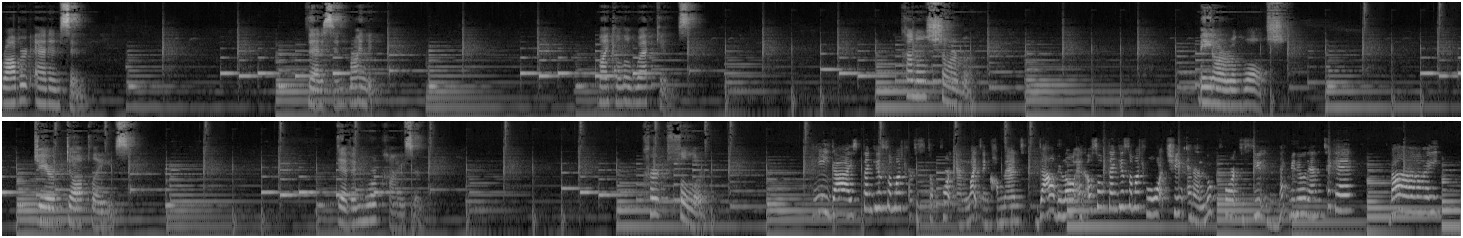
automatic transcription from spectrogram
Robert Adamson, Madison Riley, Michaela Watkins, Kunal Sharma, Maiara Walsh. Jareb Dauplaise, Devon Werkheiser, Kurt Fuller. Hey guys, thank you so much for the support and likes and comments down below and also thank you so much for watching and I look forward to see you in the next video then. Take care. Bye.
